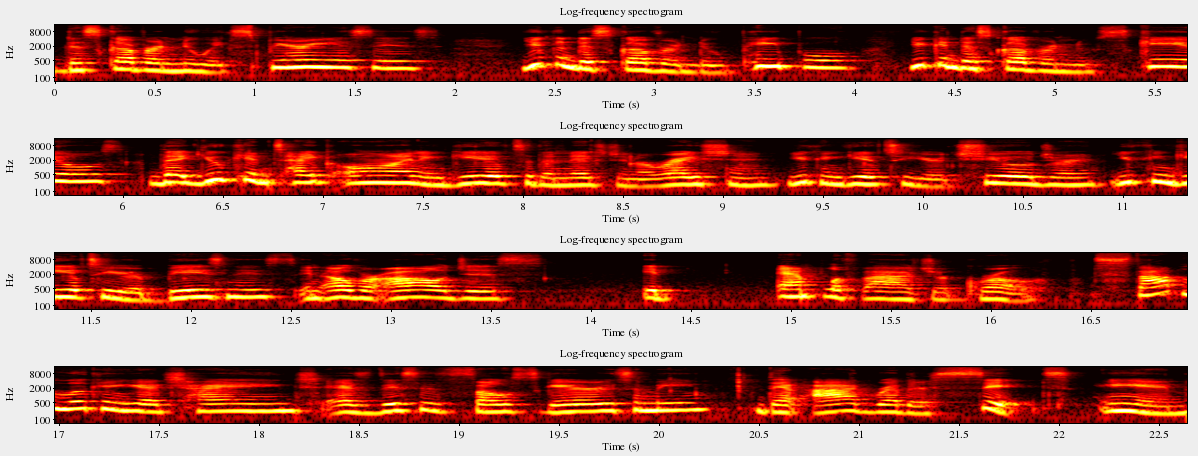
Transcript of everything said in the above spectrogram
discover new experiences. You can discover new people you can discover new skills that you can take on and give to the next generation. You can give to your children. You can give to your business. And overall, just it amplifies your growth. Stop looking at change as this is so scary to me that I'd rather sit in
